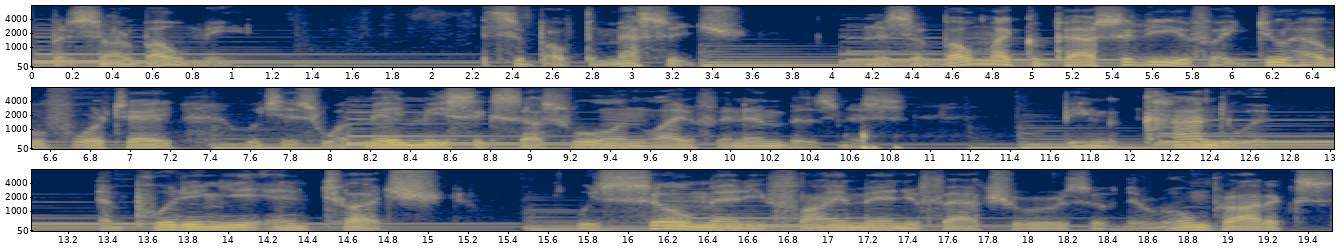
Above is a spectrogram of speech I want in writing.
But it's not about me. It's about the message. And it's about my capacity, if I do have a forte, which is what made me successful in life and in business, being a conduit and putting you in touch with so many fine manufacturers of their own products.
